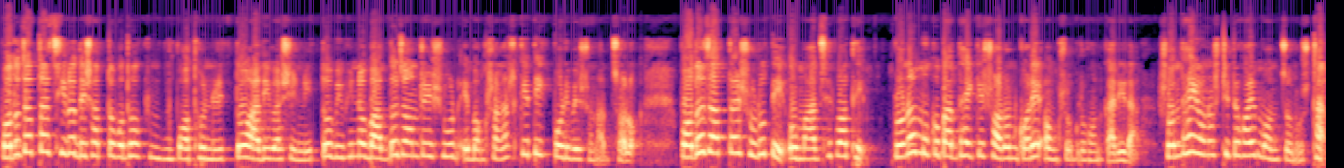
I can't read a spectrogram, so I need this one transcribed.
পদযাত্রা ছিল দেশাত্মবোধক পথ নৃত্য আদিবাসী নৃত্য, বিভিন্ন বাদ্যযন্ত্রের সুর এবং সাংস্কৃতিক পরিবেশনার ঝলক। পদযাত্রার শুরুতে ও মাঝে পথে প্রণব মুখোপাধ্যায়কে স্মরণ করে অংশগ্রহণকারীরা। সন্ধ্যায় অনুষ্ঠিত হয় মঞ্চ অনুষ্ঠান।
